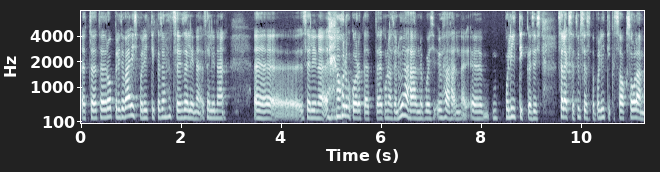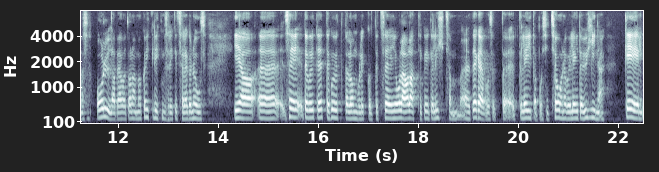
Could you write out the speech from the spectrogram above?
et, et Euroopa Liidu välispoliitikas on üldse selline, selline äh, Äh, selline olukord, et kuna see on ühehäälne, ühehäälne äh, poliitika, siis selleks, et üldse seda poliitikat saaks olemas olla, peavad olema kõik liikmesriigid sellega nõus. ja äh, see, te võite ette kujutada loomulikult, et see ei ole alati kõige lihtsam tegevus, et, et leida positsioone või leida ühine keel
